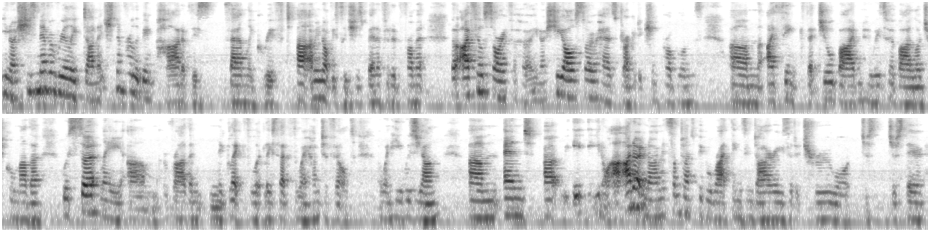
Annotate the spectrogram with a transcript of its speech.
you know, she's never really done it. She's never really been part of this family grift. Uh, I mean, obviously she's benefited from it, but I feel sorry for her. You know, she also has drug addiction problems. Um, I think that Jill Biden, who is her biological mother, was certainly um, rather neglectful. At least that's the way Hunter felt when he was young. Um, and uh, it, you know, I, I, don't know. I mean, sometimes people write things in diaries that are true or just just their,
